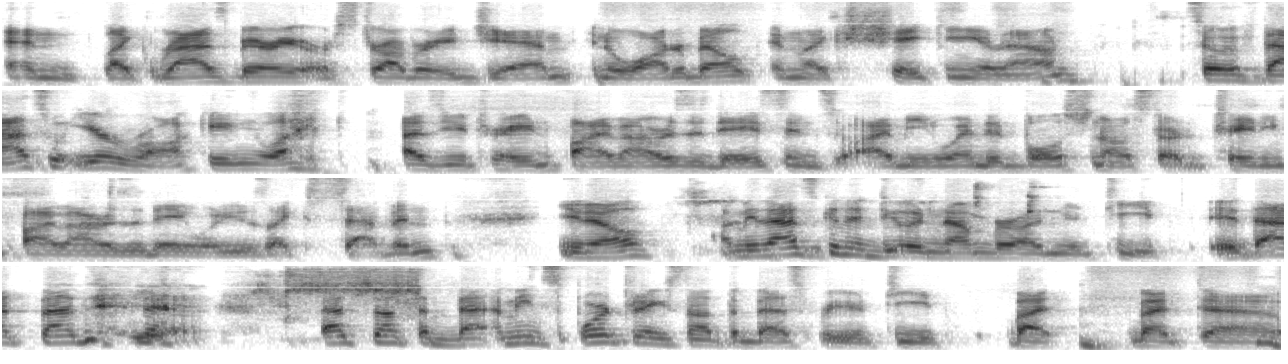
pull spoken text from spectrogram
and like raspberry or strawberry jam in a water belt and like shaking it around. So if that's what you're rocking, like as you train five hours a day, since I mean, when did Bolshunov start training five hours a day? When he was like seven, you know? I mean, that's going to do a number on your teeth. It, that that yeah. that's not the best. I mean, sport drink's not the best for your teeth, but but uh,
